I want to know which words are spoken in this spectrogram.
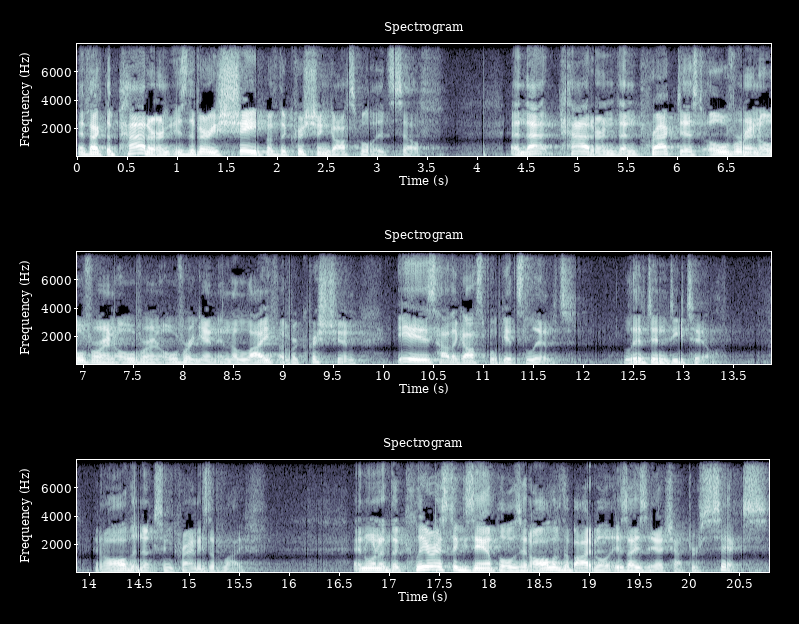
In fact, the pattern is the very shape of the Christian gospel itself. And that pattern, then practiced over and over and over and over again in the life of a Christian, is how the gospel gets lived, lived in detail, in all the nooks and crannies of life. And one of the clearest examples in all of the Bible is Isaiah chapter 6.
